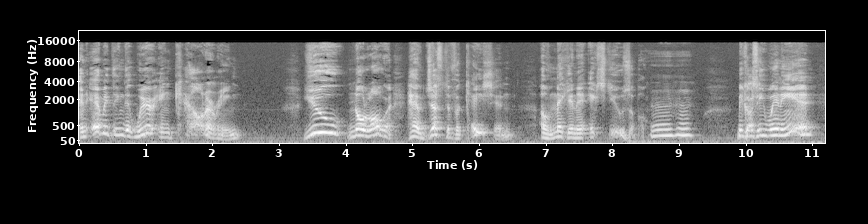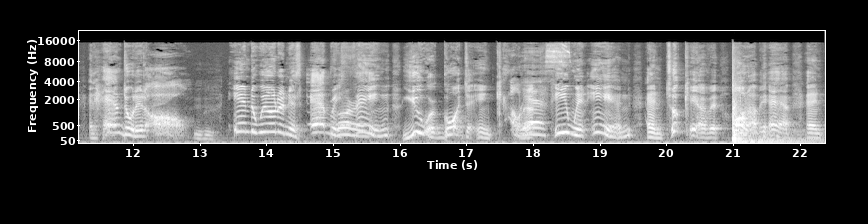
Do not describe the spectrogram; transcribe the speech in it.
And everything that we're encountering, you no longer have justification of making it excusable. Mm-hmm. Because he went in and handled it all. Mm-hmm. In the wilderness, everything you were going to encounter, Yes. he went in and took care of it on our behalf and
